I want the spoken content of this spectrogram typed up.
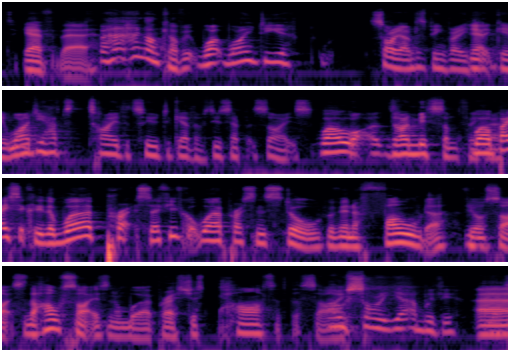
together there. But hang on, Kelvin. Why, why do you? Sorry, I'm just being very Yeah. thick here. Why do you have to tie the two together for two separate sites? Well- What- did I miss something? Well, there? basically, the WordPress. So if you've got WordPress installed within a folder of your Mm. site, so the whole site isn't on WordPress, just part of the site. oh, sorry. Yeah, I'm with you. Yes.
